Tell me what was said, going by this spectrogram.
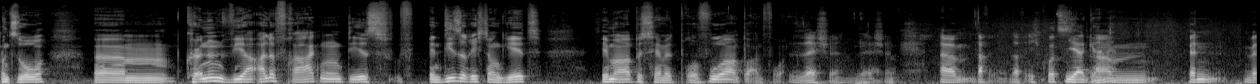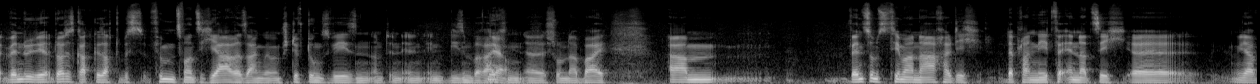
Und so ähm, können wir alle Fragen, die es in diese Richtung geht, immer bisher mit Bravour beantworten. Sehr schön, sehr schön. Ähm, darf, darf, ich kurz? Ja, gerne. Ähm, wenn, wenn du dir, du hattest gerade gesagt, du bist 25 Jahre, sagen wir, im Stiftungswesen und in, in, in diesen Bereichen ja. äh, schon dabei. Ähm, wenn es ums Thema nachhaltig, der Planet verändert sich, äh, ja,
